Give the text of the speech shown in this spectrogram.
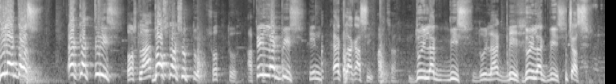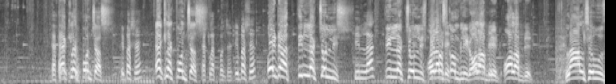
দুই লাখ দশ এক লাখ তিরিশ দশ লাখ? দশ লাখ সত্তর সত্তর আচ্ছা। তিন লাখ বিশ তিন এক লাখ আশি আচ্ছা। দুই লাখ বিশ দুই লাখ বিশ। দুই লাখ বিশ পঞ্চাশ এক লাখ পঞ্চাশ এই পাশে? এক লাখ পঞ্চাশ। এক লাখ পঞ্চাশ এই পাশে? ওইটা তিন লাখ চল্লিশ। তিন লাখ? তিন লাখ চল্লিশ complete all update all update লাল সবুজ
